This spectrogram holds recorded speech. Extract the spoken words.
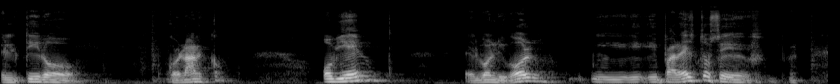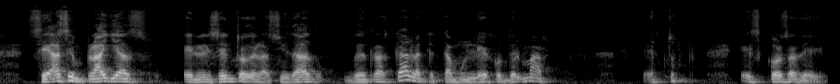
el tiro con arco, o bien el voleibol, y, para esto se, se hacen playas en el centro de la ciudad de Tlaxcala, que está muy lejos del mar. Esto es cosa de,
